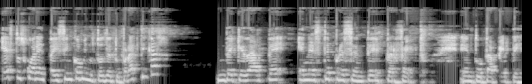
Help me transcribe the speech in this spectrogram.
estos 45 minutos de tu práctica de quedarte en este presente perfecto, en tu tapete.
